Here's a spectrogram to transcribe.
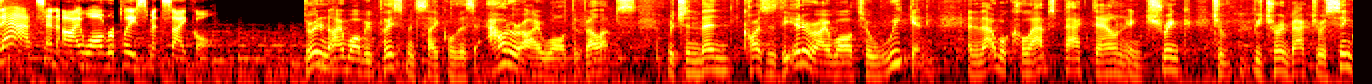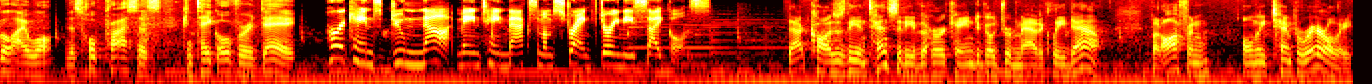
That's an eyewall replacement cycle. During an eye wall replacement cycle, this outer eye wall develops, which then causes the inner eye wall to weaken, and that will collapse back down and shrink to return back to a single eye wall. This whole process can take over a day. Hurricanes do not maintain maximum strength during these cycles. That causes the intensity of the hurricane to go dramatically down. But often, only temporarily,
